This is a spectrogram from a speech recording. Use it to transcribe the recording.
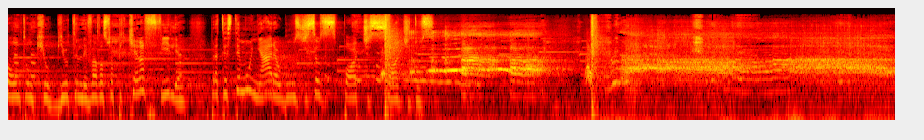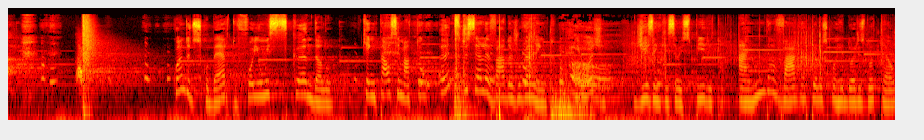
Contam que o Biltre levava sua pequena filha para testemunhar alguns de seus spots sórdidos. Quando descoberto, foi um escândalo. Quental se matou antes de ser levado a julgamento. E hoje, dizem que seu espírito ainda vaga pelos corredores do hotel,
